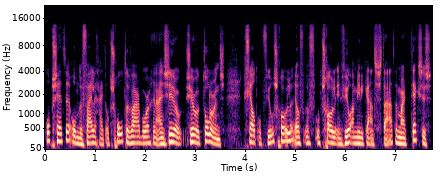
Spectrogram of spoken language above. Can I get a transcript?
opzetten... om de veiligheid op school te waarborgen. Nou, en zero, zero tolerance geldt op veel scholen, of, op scholen in veel Amerikaanse staten. Maar Texas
